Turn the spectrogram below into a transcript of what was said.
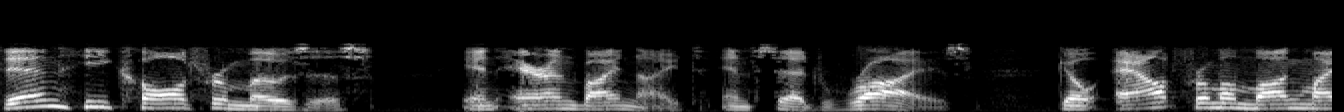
Then he called for Moses and Aaron by night, and said, Rise, go out from among my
